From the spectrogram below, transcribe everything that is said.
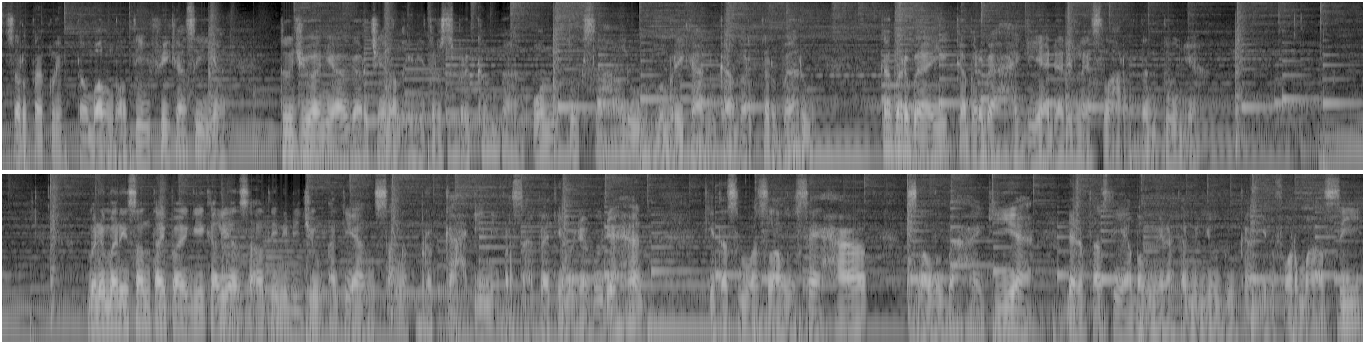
serta klik tombol notifikasinya. Tujuannya agar channel ini terus berkembang untuk selalu memberikan kabar terbaru, kabar baik, kabar bahagia dari Leslar tentunya. Menemani santai pagi kalian saat ini di Jumat yang sangat berkah ini, persahabat yang mudah-mudahan kita semua selalu sehat, selalu bahagia dan pastinya Bang Min akan menyuguhkan informasi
